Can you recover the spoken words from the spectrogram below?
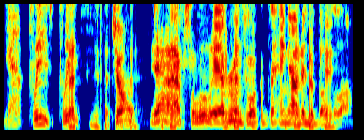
Yeah, please, please. That's- if that- if that- yeah, if absolutely. Everyone's welcome to hang out in the okay. bungalow.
